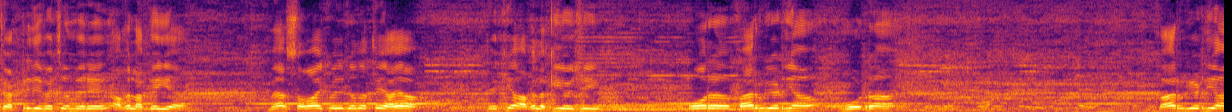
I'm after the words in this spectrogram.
ਫੈਕਟਰੀ ਦੇ ਵਿੱਚ ਮੇਰੇ ਅੱਗ ਲੱਗ ਗਈ ਹੈ ਮੈਂ ਸਵਾ ਇੱਕ ਵਜੇ ਜਦੋਂ ਇੱਥੇ ਆਇਆ, ਦੇਖਿਆ ਅੱਗ ਲੱਗੀ ਹੋਈ ਸੀ ਔਰ ਫਾਇਰ ਬ੍ਰਿਗੇਡ ਦੀਆਂ ਮੋਟਰਾਂ, ਫਾਇਰ ਬ੍ਰਿਗੇਡ ਦੀਆਂ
